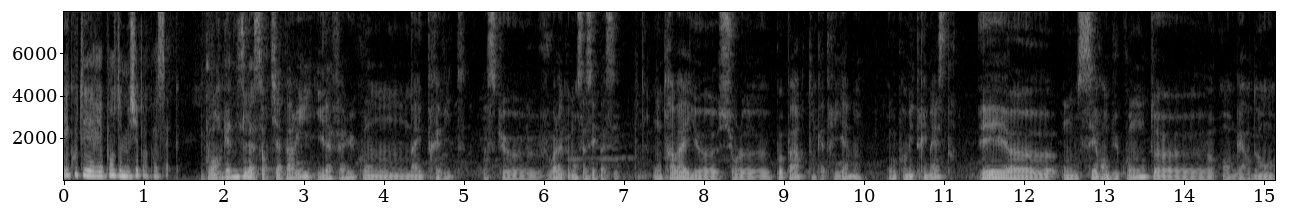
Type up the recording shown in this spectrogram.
Écoutez les réponses de M. Papassac. Pour organiser la sortie à Paris, il a fallu qu'on aille très vite, parce que voilà comment ça s'est passé. On travaille euh, sur le pop art en quatrième, au premier trimestre, et euh, on s'est rendu compte, euh, en regardant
